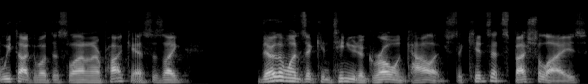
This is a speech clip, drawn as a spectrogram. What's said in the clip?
we talk about this a lot on our podcast. Is like they're the ones that continue to grow in college. The kids that specialize,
